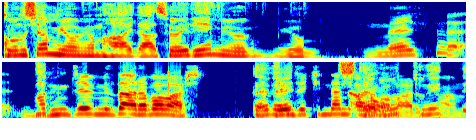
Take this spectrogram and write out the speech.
Konuşamıyor muyum hala? Söyleyemiyorum muyum? neyse Bak. bizim cebimizde araba var. Evet. öncekinden de İşte araba onu vardı tamam. mı?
